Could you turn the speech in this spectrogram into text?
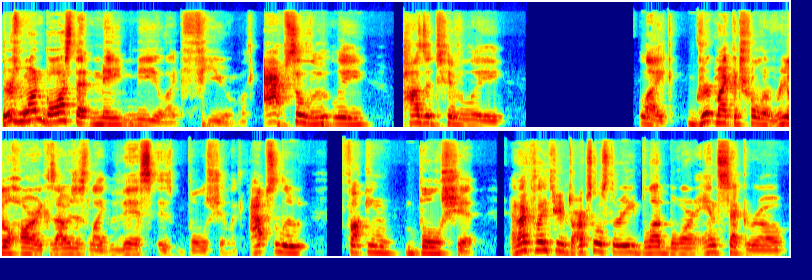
there's one boss that made me like fume, like absolutely, positively, like grip my controller real hard because I was just like, this is bullshit, like absolute fucking bullshit. And I played through Dark Souls 3, Bloodborne, and Sekiro,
